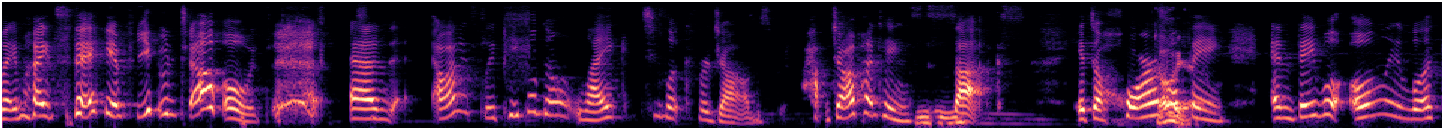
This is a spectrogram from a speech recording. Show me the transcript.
They might stay if you don't. And honestly, people don't like to look for jobs. Job hunting mm-hmm. sucks. It's a horrible oh, yeah. thing. And they will only look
